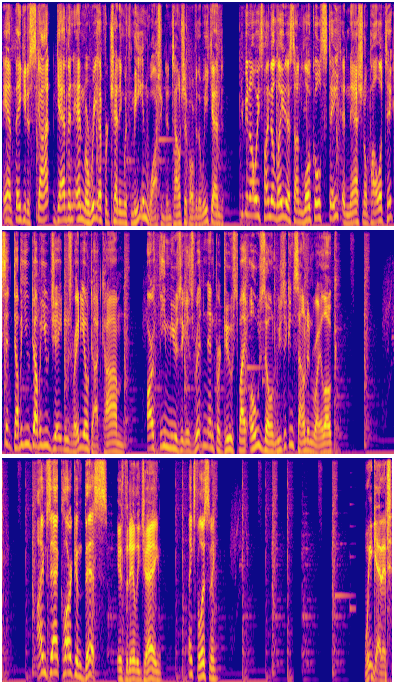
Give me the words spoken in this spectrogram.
And thank you to Scott, Gavin, and Maria for chatting with me in Washington Township over the weekend. You can always find the latest on local, state, and national politics at wwjnewsradio.com. Our theme music is written and produced by Ozone Music and Sound in Royal Oak. I'm Zach Clark, and this is the Daily J. Thanks for listening. We get it.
